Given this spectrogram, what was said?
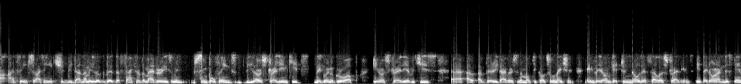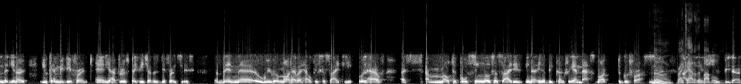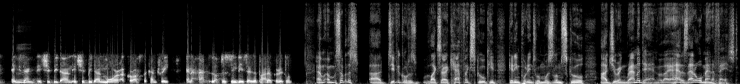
I think so. I think it should be done. I mean, look, the, the fact of the matter is, I mean, simple things. These are Australian kids. They're going to grow up in Australia, which is uh, a, a very diverse and a multicultural nation. And if they don't get to know their fellow Australians, if they don't understand that, you know, you can be different and you have to respect each other's differences, then uh, we will not have a healthy society. We'll have a, s- a multiple single societies in a, in a big country, and that's not good for us. So No, break I out of the bubble. It should be done. Exactly. It should be done. It should be done more across the country. And I'd love to see this as a part of curriculum. And, and some of the uh, difficulties, like say a Catholic school kid getting put into a Muslim school uh, during Ramadan. How does that all manifest?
